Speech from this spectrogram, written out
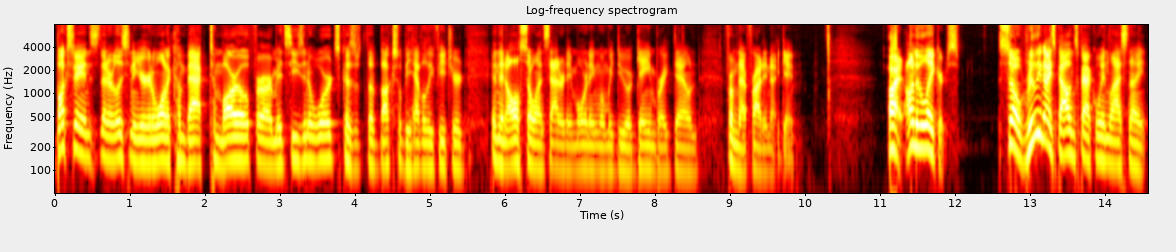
Bucks fans that are listening, you're going to want to come back tomorrow for our midseason awards because the Bucks will be heavily featured, and then also on Saturday morning when we do a game breakdown from that Friday night game. All right, on to the Lakers. So really nice bounce back win last night.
